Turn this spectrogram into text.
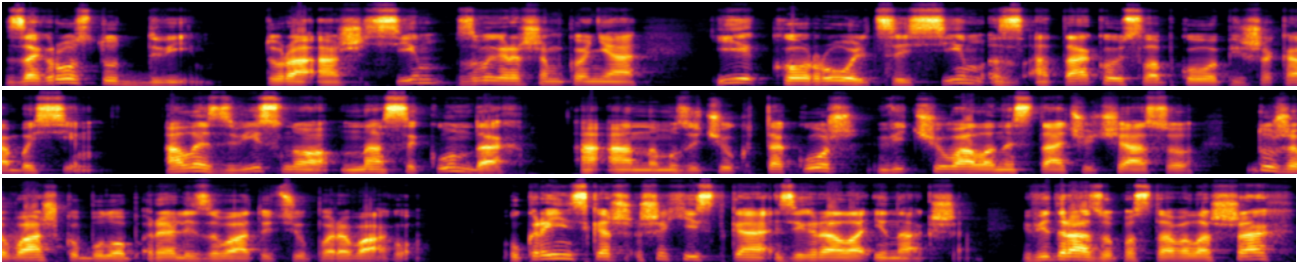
Загроз тут дві: тура H7 з виграшем коня і король С7 з атакою слабкого пішака Б7. Але, звісно, на секундах, а Анна Музичук також відчувала нестачу часу, дуже важко було б реалізувати цю перевагу. Українська ж шахістка зіграла інакше. Відразу поставила шах,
